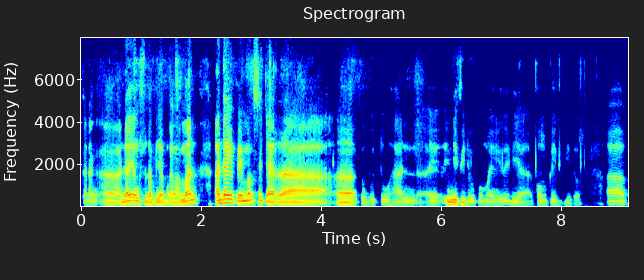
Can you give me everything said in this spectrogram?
kadang uh, ada yang sudah punya pengalaman ada yang memang secara uh, kebutuhan uh, individu pemain itu dia komplit gitu. Uh,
